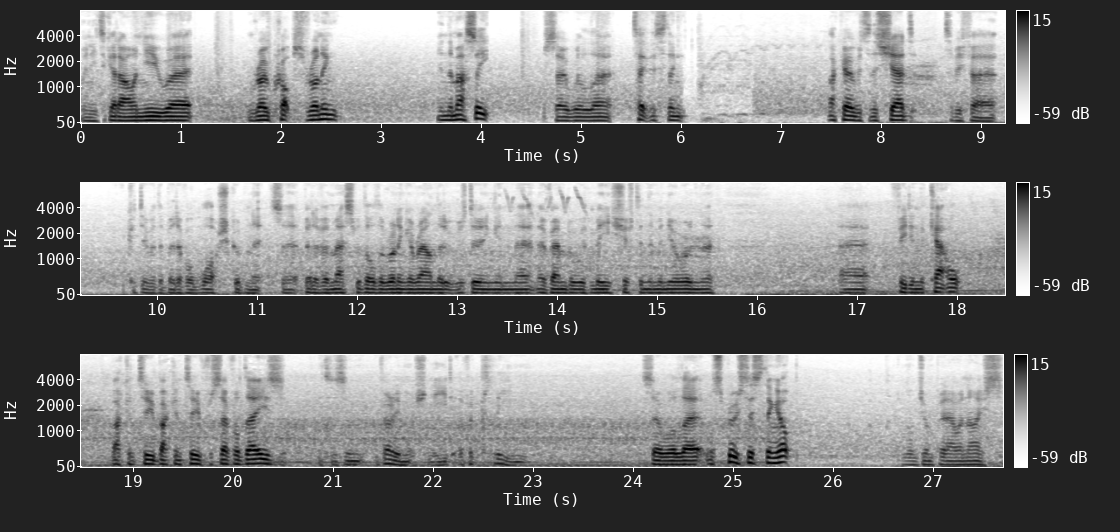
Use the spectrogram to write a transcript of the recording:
we need to get our new uh, row crops running in the Massey. So we'll uh, take this thing back over to the shed. To be fair, it could do with a bit of a wash, couldn't it? It's a bit of a mess with all the running around that it was doing in uh, November with me shifting the manure and the, uh, feeding the cattle. Back and two, back and two for several days. It is in very much need of a clean. So we'll uh, we'll spruce this thing up. We'll jump in our nice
